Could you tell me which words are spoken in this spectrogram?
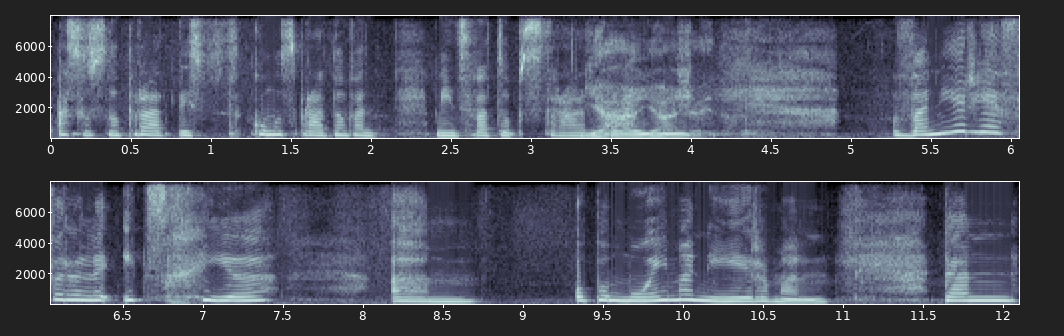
as ons nou praat, dis kom ons praat dan van mense wat op straat Ja, bly ja. Shaida. Wanneer jy vir hulle iets gee, um op 'n mooi manier man, dan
